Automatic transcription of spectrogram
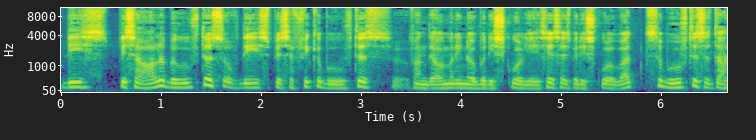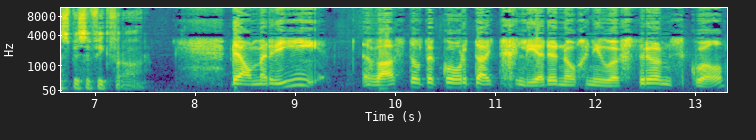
die spesiale behoeftes of die spesifieke behoeftes van Delmarie nou by die skool. Jy sê sy's by die skool. Wat se behoeftes is daar spesifiek vir haar? Delmarie was tot 'n kort tyd gelede nog in die hoofstroom skool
